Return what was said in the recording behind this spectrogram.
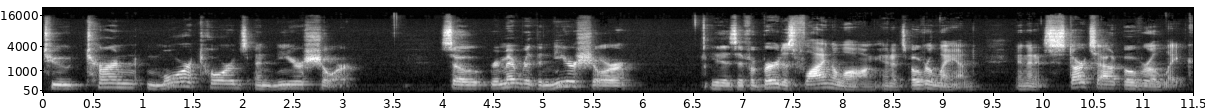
to turn more towards a near shore. So remember, the near shore is if a bird is flying along and it's over land, and then it starts out over a lake.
